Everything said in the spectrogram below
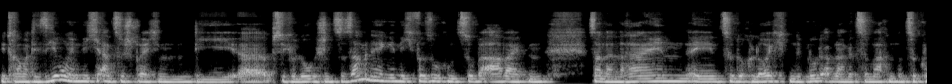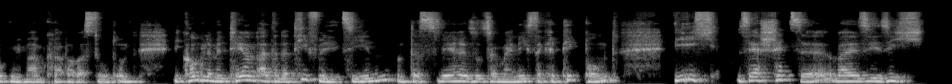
die Traumatisierungen nicht anzusprechen, die äh, psychologischen Zusammenhänge nicht versuchen zu bearbeiten, sondern rein äh, zu durchleuchten, eine Blutabnahme zu machen und zu gucken, wie man im Körper was tut. Und die Komplementär- und Alternativmedizin, und das wäre sozusagen mein nächster Kritikpunkt, die ich sehr schätze, weil sie sich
